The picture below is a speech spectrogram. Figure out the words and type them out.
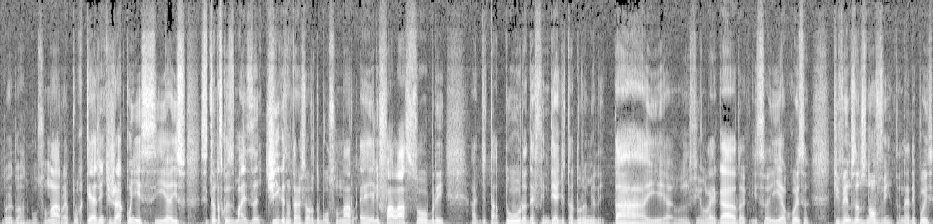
do Eduardo Bolsonaro, é porque a gente já conhecia isso. Citando as coisas mais antigas na trajetória do Bolsonaro, é ele falar sobre a ditadura, defender a ditadura militar e, enfim, o legado. Isso aí é coisa que vem nos anos 90, né? Depois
